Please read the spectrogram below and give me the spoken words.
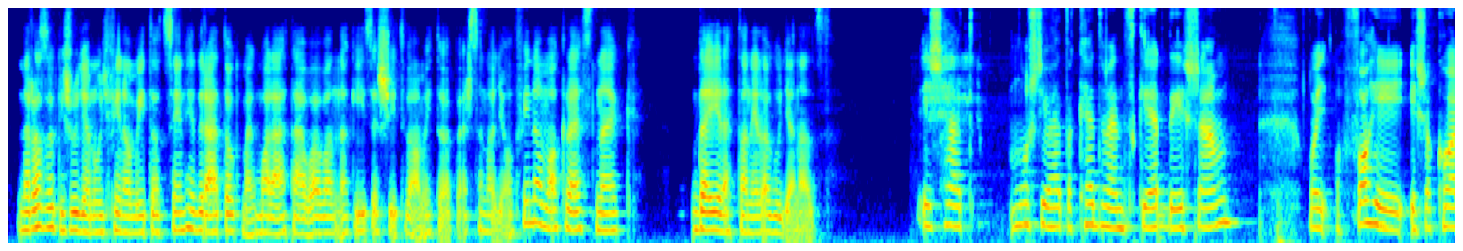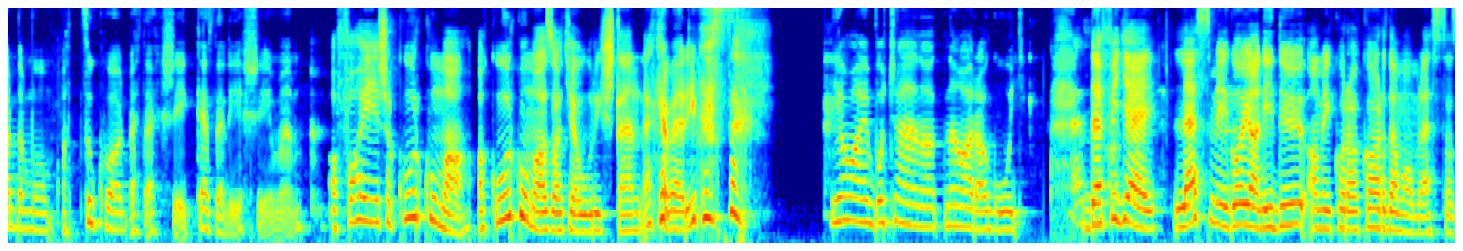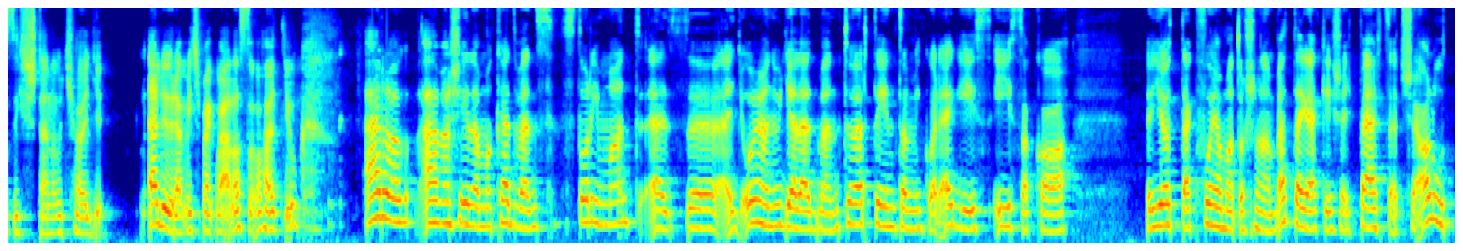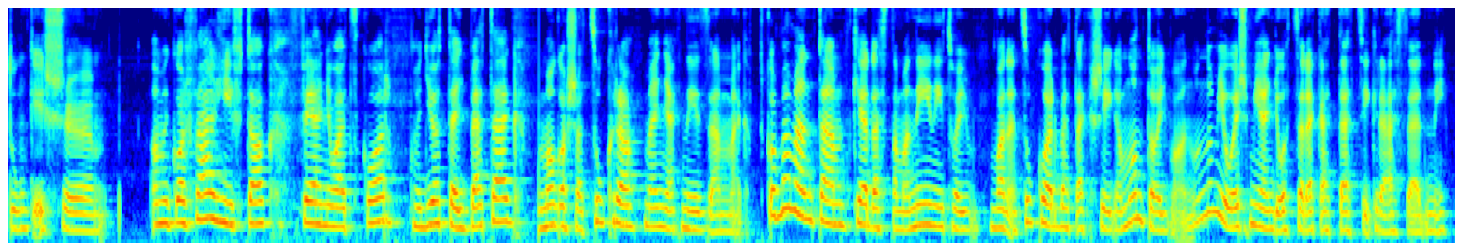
mert azok is ugyanúgy finomított szénhidrátok, meg malátával vannak ízesítve, amitől persze nagyon finomak lesznek, de élettanilag ugyanaz. És hát most jöhet a kedvenc kérdésem, hogy a fahéj és a kardamom a cukorbetegség kezelésében. A fahéj és a kurkuma? A kurkuma az atya úristen, ne keverjük össze. Jaj, bocsánat, ne De figyelj, lesz még olyan idő, amikor a kardamom lesz az Isten, úgyhogy előre is megválaszolhatjuk. Erről elmesélem a kedvenc sztorimat. Ez egy olyan ügyeletben történt, amikor egész éjszaka jöttek folyamatosan a betegek, és egy percet se aludtunk, és amikor felhívtak fél nyolckor, hogy jött egy beteg, magas a cukra, menjek, nézzem meg. Akkor bementem, kérdeztem a nénit, hogy van-e cukorbetegsége, mondta, hogy van. Mondom, jó, és milyen gyógyszereket tetszik rá szedni.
